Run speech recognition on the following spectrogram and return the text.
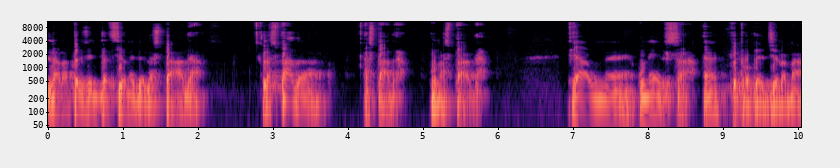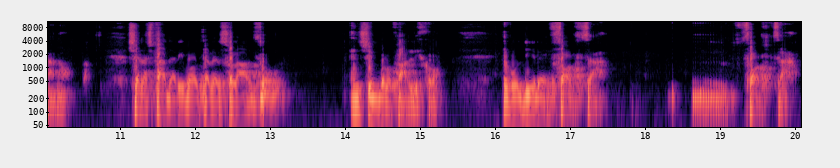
la rappresentazione della spada. La spada, la spada, una spada, che ha un, un'elsa eh, che protegge la mano. Se la spada è rivolta verso l'alto, è un simbolo fallico e vuol dire forza, forza,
